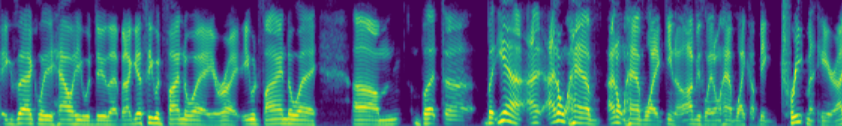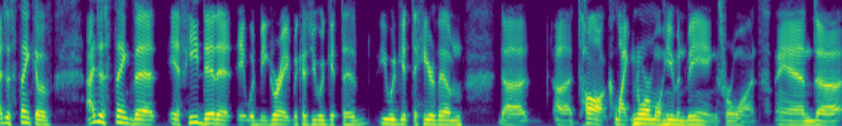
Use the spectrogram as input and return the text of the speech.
exactly how he would do that but i guess he would find a way you're right he would find a way. Um but uh but yeah i i don't have i don't have like you know obviously i don't have like a big treatment here. I just think of I just think that if he did it, it would be great because you would get to you would get to hear them uh, uh, talk like normal human beings for once, and uh,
